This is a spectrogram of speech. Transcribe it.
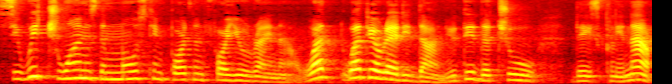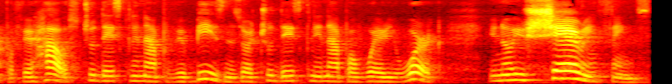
See which one is the most important for you right now. What what you already done? You did the two days cleanup of your house, two days cleanup of your business, or two days cleanup of where you work. You know, you're sharing things.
